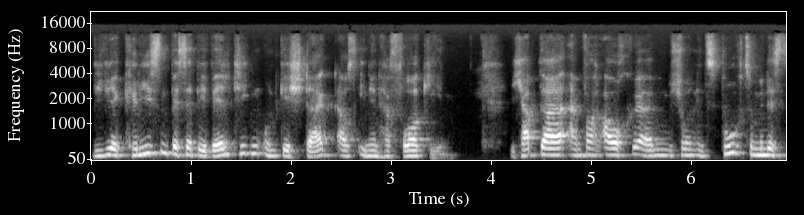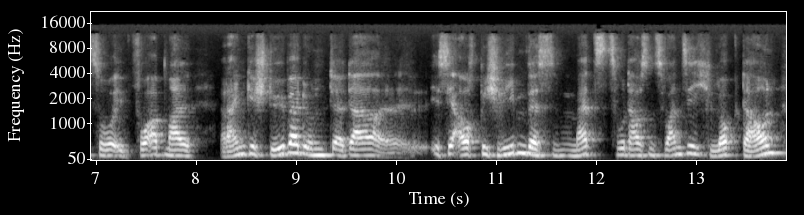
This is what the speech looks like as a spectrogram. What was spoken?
wie wir Krisen besser bewältigen und gestärkt aus ihnen hervorgehen. Ich habe da einfach auch ähm, schon ins Buch, zumindest so vorab mal reingestöbert und äh, da äh, ist ja auch beschrieben, dass März 2020 Lockdown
